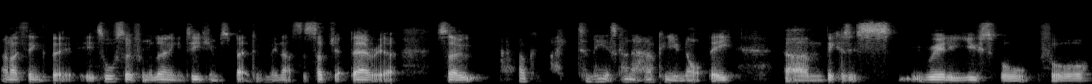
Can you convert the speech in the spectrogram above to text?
and I think that it's also from a learning and teaching perspective. I mean, that's the subject area. So how, to me, it's kind of how can you not be? Um, because it's really useful for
